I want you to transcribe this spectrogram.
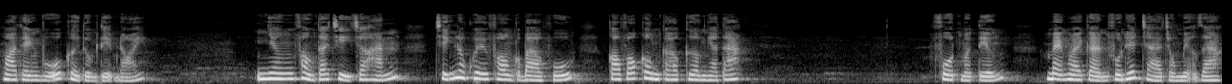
Hoa thanh Vũ cười tủm tỉm nói. Nhưng phòng ta chỉ cho hắn Chính là khuê phòng của bà Phú, Có võ công cao cường nhà ta. Phột một tiếng, mẹ ngoài Cẩn phun hết trà trong miệng ra.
